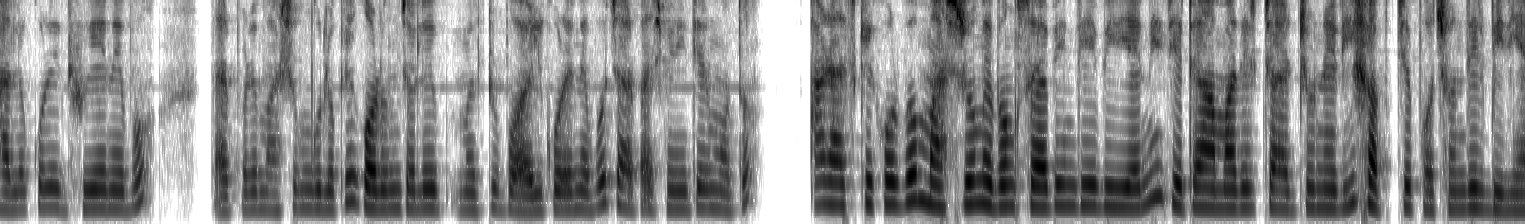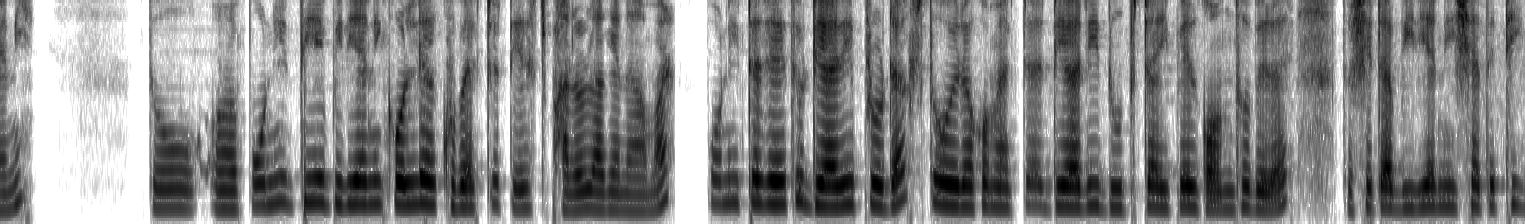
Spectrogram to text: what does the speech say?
ভালো করে ধুয়ে নেব। তারপরে মাশরুমগুলোকে গরম জলে একটু বয়েল করে নেব চার পাঁচ মিনিটের মতো। আর আজকে করব মাশরুম এবং সয়াবিন দিয়ে বিরিয়ানি, যেটা আমাদের চারজনেরই সবচেয়ে পছন্দের বিরিয়ানি। তো পনির দিয়ে বিরিয়ানি করলে খুব একটা টেস্ট ভালো লাগে না আমার। পনিরটা যেহেতু ডেয়ারি প্রোডাক্ট তো ওই রকম একটা ডেয়ারি দুধ টাইপের গন্ধ বেরোয়, তো সেটা বিরিয়ানির সাথে ঠিক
